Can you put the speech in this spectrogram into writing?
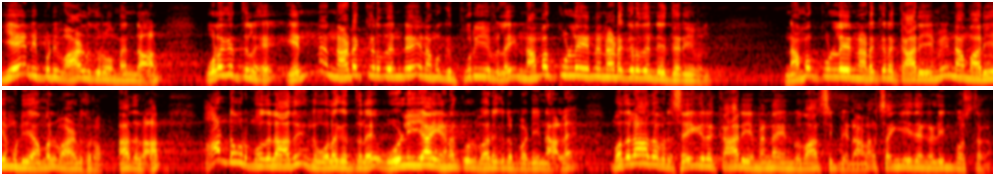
ஏன் இப்படி வாழ்கிறோம் என்றால் உலகத்தில் என்ன நடக்கிறது என்றே நமக்கு புரியவில்லை. நமக்குள்ளே என்ன நடக்கிறது என்றே தெரியவில்லை. நமக்குள்ளே நடக்கிற காரியமே நாம் அறிய முடியாமல் வாழ்கிறோம். அதனால் ஆண்டவர் முதலாவது இந்த உலகத்தில் ஒளியாக எனக்குள் வருகிறபடினால முதலாவது அவர் செய்கிற காரியம் என்ன என்று வாசிப்பினால் சங்கீதங்களின் புஸ்தகம்.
